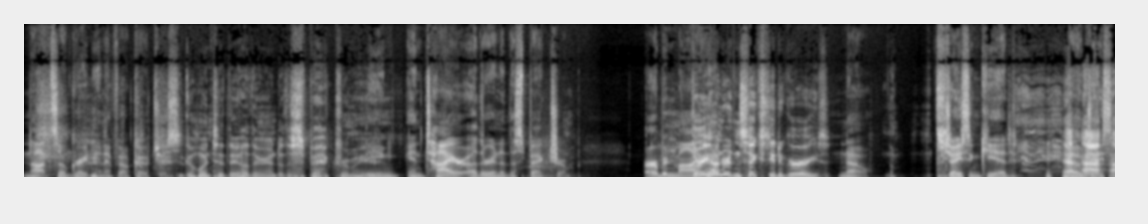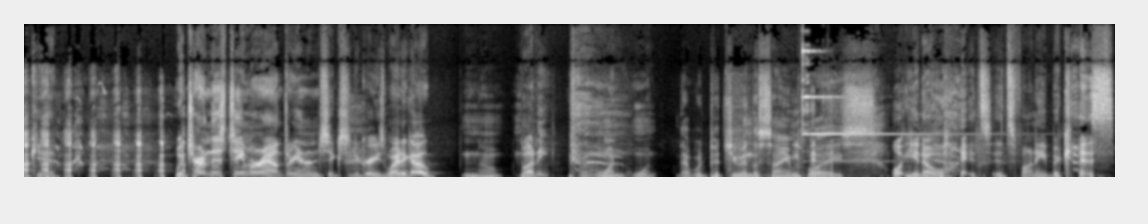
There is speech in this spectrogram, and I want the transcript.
Not so great NFL coaches. Going to the other end of the spectrum here. The entire other end of the spectrum. Urban Meyer. 360 degrees. No. Jason Kidd. No, Jason Kidd. We turned this team around 360 degrees. Way to go, No. buddy. one one that would put you in the same place. Well, you know, it's it's funny because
